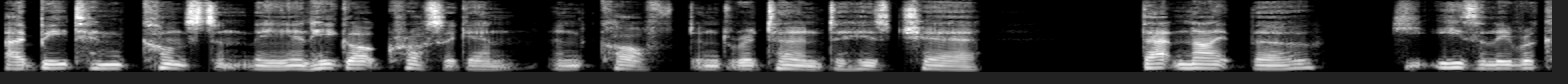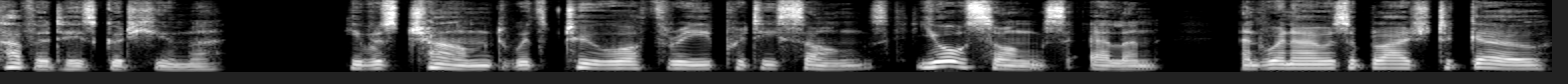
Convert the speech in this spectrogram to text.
I beat him constantly, and he got cross again, and coughed, and returned to his chair. That night, though, he easily recovered his good humour. He was charmed with two or three pretty songs, your songs, Ellen, and when I was obliged to go,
